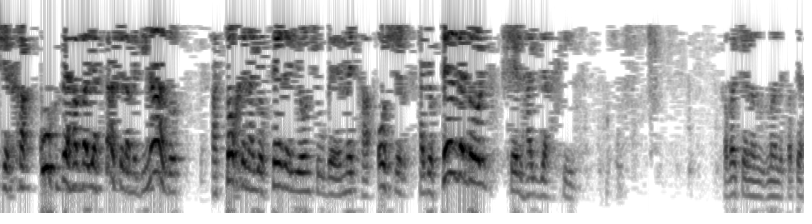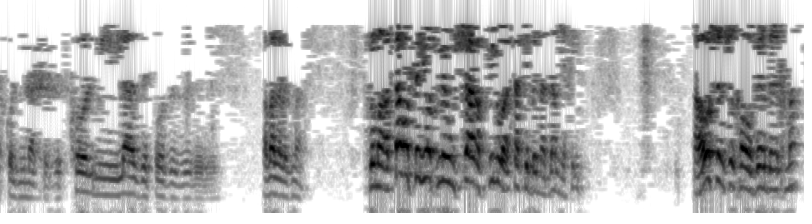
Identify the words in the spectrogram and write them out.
שחקוק בהווייתה של המדינה הזאת התוכן היותר עליון שהוא באמת העושר היותר גדול של היחיד. חבל שאין לנו זמן לפתח כל מילה כזה, כל מילה זה פה, זה זה זה, חבל על הזמן. כלומר, אתה רוצה להיות מאושר אפילו אתה כבן אדם יחיד. העושר שלך עובר דרך מה?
